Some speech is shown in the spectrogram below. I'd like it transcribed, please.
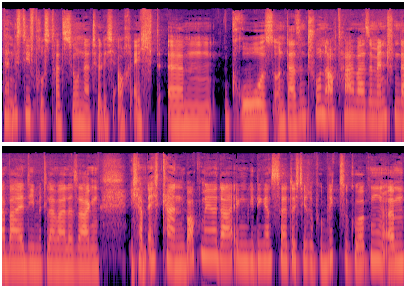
dann ist die Frustration natürlich auch echt ähm, groß und da sind schon auch teilweise Menschen dabei, die mittlerweile sagen, ich habe echt keinen Bock mehr, da irgendwie die ganze Zeit durch die Republik zu gurken, ähm,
